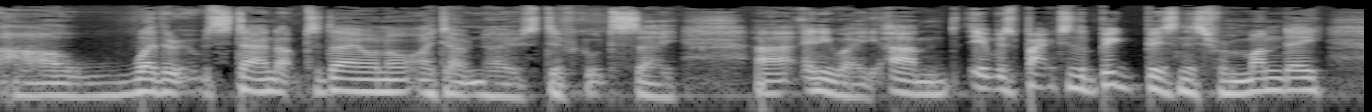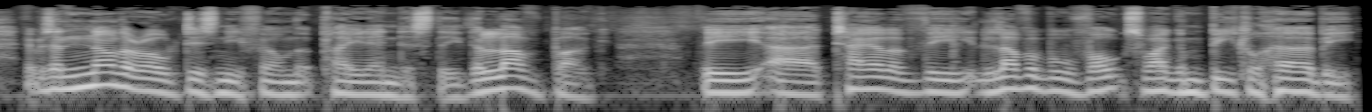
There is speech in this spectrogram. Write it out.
Uh, whether it would stand up today or not, I don't know. It's difficult to say. Uh, anyway, um, it was back to the big business from Monday. It was another old Disney film that played endlessly, The Love Bug the uh, tale of the lovable Volkswagen Beetle Herbie,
